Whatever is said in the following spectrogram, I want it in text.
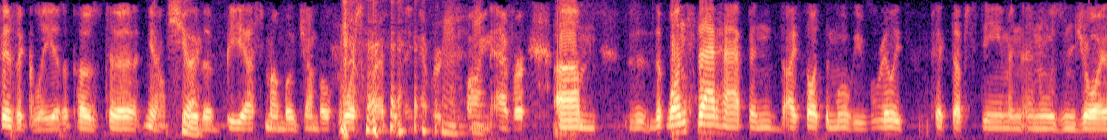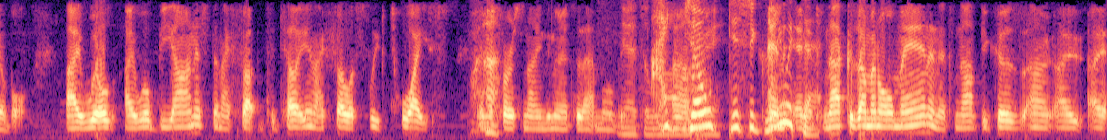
physically, as opposed to you know Sure. the BS mumbo jumbo force crap that they never define ever. Um, the, the, once that happened, I thought the movie really picked up steam and, and was enjoyable. I will I will be honest, and I felt to tell you, and I fell asleep twice in the first ninety minutes of that movie. Yeah, it's a I long don't movie. disagree And, with and that. it's not because I'm an old man, and it's not because I, I, I,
